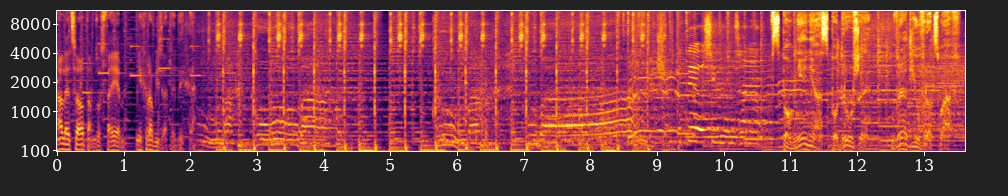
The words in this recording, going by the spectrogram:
Ale co tam, zostajemy. Niech robi za tę dychę. Wspomnienia z podróży w Radiu Wrocław.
